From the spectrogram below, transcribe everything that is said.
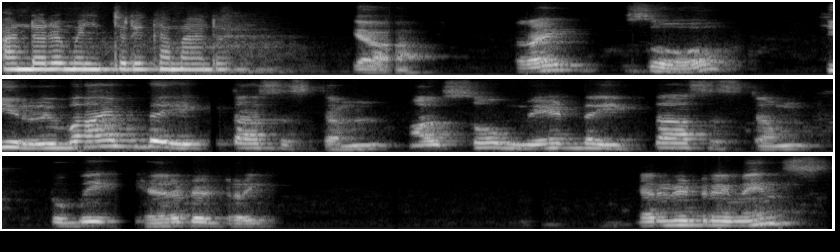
under a military commander. Yeah, right. So he revived the Iqta system, also made the Iqta system to be hereditary. Hereditary means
